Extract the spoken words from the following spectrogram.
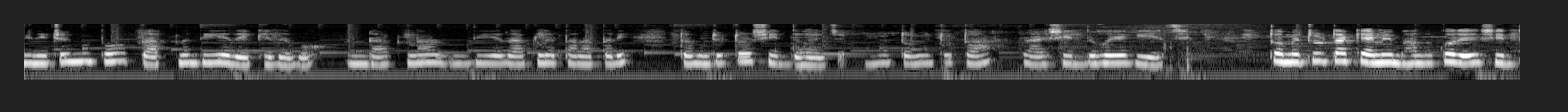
মিনিটের মতো ডাকনা দিয়ে রেখে দেব। ডাকনা দিয়ে রাখলে তাড়াতাড়ি টমেটোটা সিদ্ধ হয়ে যায় আমার টমেটোটা প্রায় সিদ্ধ হয়ে গিয়েছে। টমেটোটাকে আমি ভালো করে সিদ্ধ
